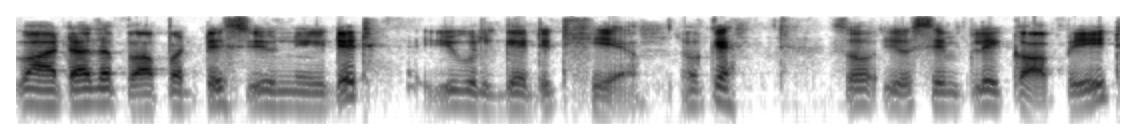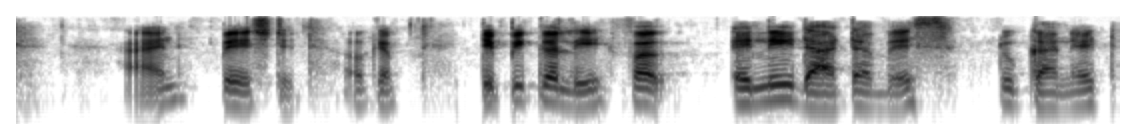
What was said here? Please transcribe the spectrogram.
what are the properties you needed? You will get it here. Okay. So you simply copy it and paste it. Okay. Typically for any database to connect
